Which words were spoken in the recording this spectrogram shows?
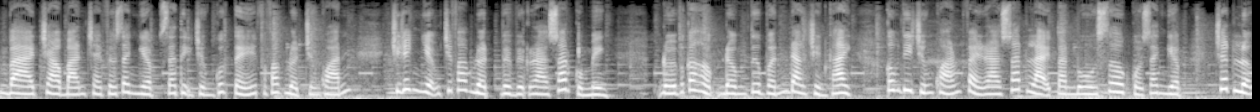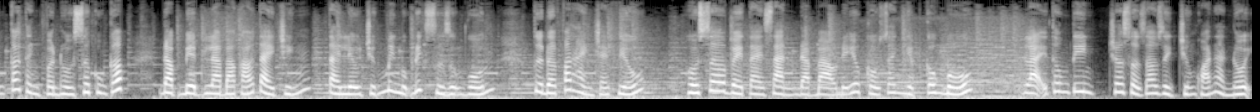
và chào bán trái phiếu doanh nghiệp ra thị trường quốc tế và pháp luật chứng khoán, chịu trách nhiệm trước pháp luật về việc ra soát của mình. Đối với các hợp đồng tư vấn đang triển khai, công ty chứng khoán phải ra soát lại toàn bộ hồ sơ của doanh nghiệp, chất lượng các thành phần hồ sơ cung cấp, đặc biệt là báo cáo tài chính, tài liệu chứng minh mục đích sử dụng vốn từ đợt phát hành trái phiếu, hồ sơ về tài sản đảm bảo để yêu cầu doanh nghiệp công bố. Lại thông tin cho Sở Giao dịch Chứng khoán Hà Nội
